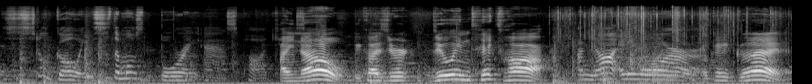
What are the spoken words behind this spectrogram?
This is still going. This is the most boring ass podcast. I know, because you're doing TikTok. I'm not anymore. Okay, good.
